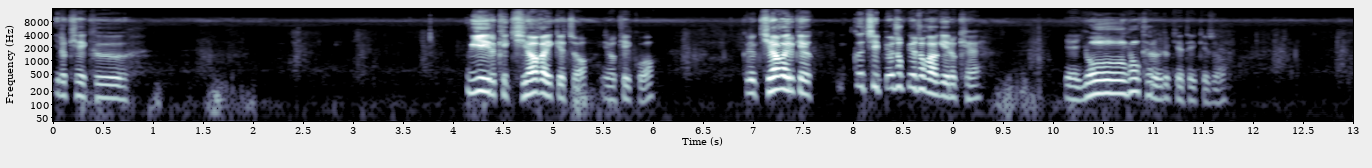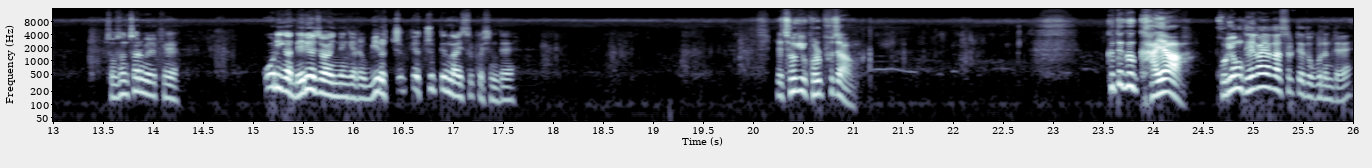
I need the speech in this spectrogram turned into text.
이렇게 그 위에 이렇게 기아가 있겠죠. 이렇게 있고 그리고 기아가 이렇게 끝이 뾰족뾰족하게 이렇게 예, 용 형태로 이렇게 돼 있겠죠. 조선처럼 이렇게 꼬리가 내려져 있는 게 아니라 위로 쭉뼈쭉뼈 나 있을 것인데. 예, 저기 골프장. 그때 그 가야 고령 대가야 갔을 때도 그런데.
